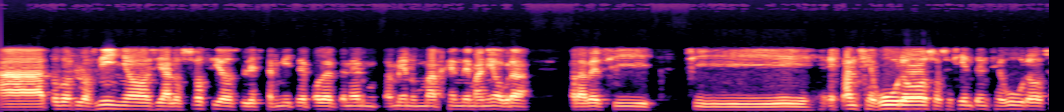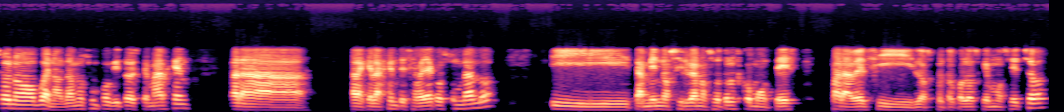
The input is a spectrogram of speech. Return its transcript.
a todos los niños y a los socios les permite poder tener también un margen de maniobra para ver si, si están seguros o se sienten seguros o no. Bueno, damos un poquito este margen para, para que la gente se vaya acostumbrando y también nos sirve a nosotros como test para ver si los protocolos que hemos hecho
